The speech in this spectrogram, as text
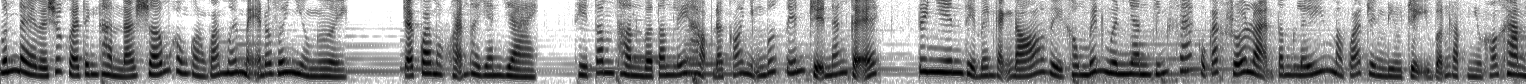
Vấn đề về sức khỏe tinh thần đã sớm không còn quá mới mẻ đối với nhiều người. Trải qua một khoảng thời gian dài, thì tâm thần và tâm lý học đã có những bước tiến triển đáng kể. Tuy nhiên thì bên cạnh đó vì không biết nguyên nhân chính xác của các rối loạn tâm lý mà quá trình điều trị vẫn gặp nhiều khó khăn.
